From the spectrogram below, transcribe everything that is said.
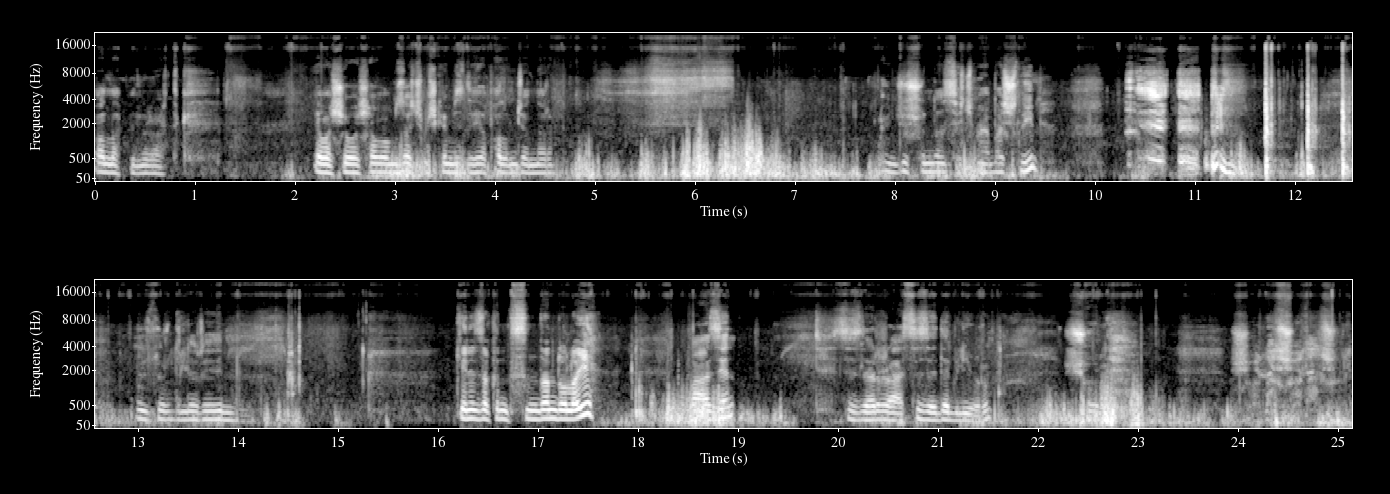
Allah bilir artık. Yavaş yavaş havamızı açmışken biz de yapalım canlarım. Önce şundan seçmeye başlayayım. Özür dilerim. Deniz akıntısından dolayı bazen sizleri rahatsız edebiliyorum. Şöyle, şöyle, şöyle, şöyle.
